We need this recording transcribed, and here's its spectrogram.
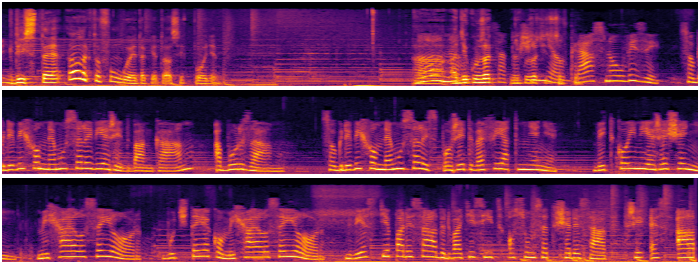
když jste, no tak to funguje, tak je to asi v pohodě. A, a děkuji za, děkuji za měl krásnou vizi. Co kdybychom nemuseli věřit bankám a burzám? Co kdybychom nemuseli spořit ve fiat měně? Bitcoin je řešení. Michael Saylor. Buďte jako Michael Saylor. 252 863 SA.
